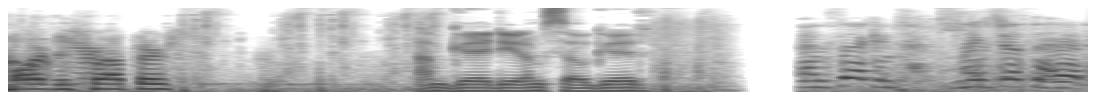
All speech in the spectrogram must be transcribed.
More disruptors. I'm good, dude. I'm so good. Ten seconds. Rings just ahead.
